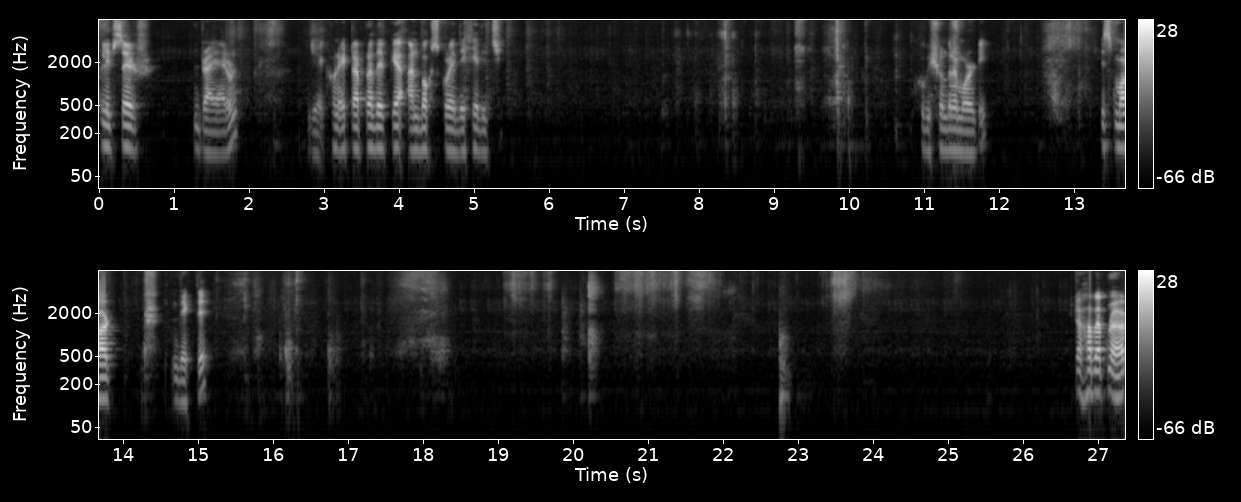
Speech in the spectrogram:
ফিলিপসের ড্রাই আয়রন যে এখন এটা আপনাদেরকে আনবক্স করে দেখিয়ে দিচ্ছি। খুবই সুন্দর মডেলটি স্মার্ট দেখতে। এটা হবে আপনার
